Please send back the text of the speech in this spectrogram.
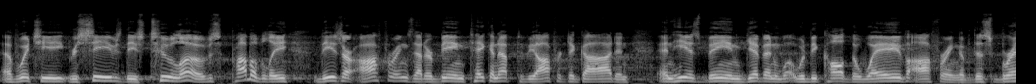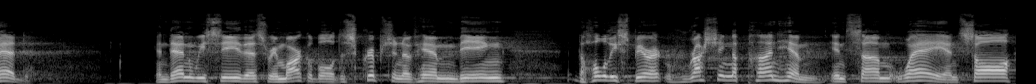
of which he receives these two loaves, probably these are offerings that are being taken up to be offered to God. And, and he is being given what would be called the wave offering of this bread. And then we see this remarkable description of him being the Holy Spirit rushing upon him in some way, and Saul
